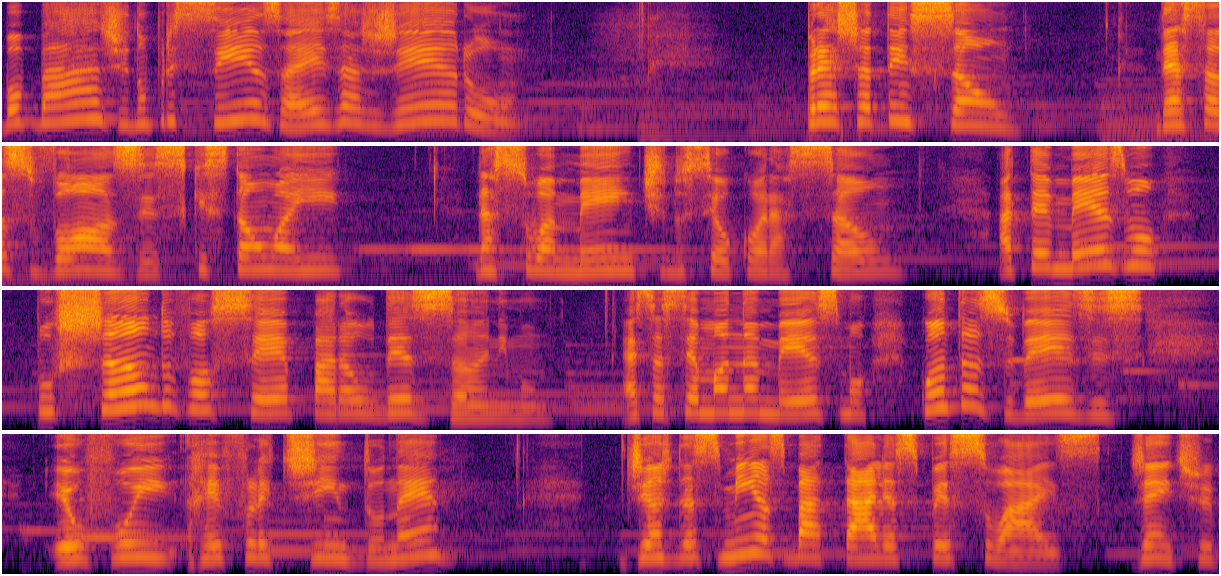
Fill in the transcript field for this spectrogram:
Bobagem, não precisa, é exagero. Preste atenção nessas vozes que estão aí na sua mente, no seu coração, até mesmo puxando você para o desânimo. Essa semana mesmo, quantas vezes eu fui refletindo, né? Diante das minhas batalhas pessoais. Gente,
